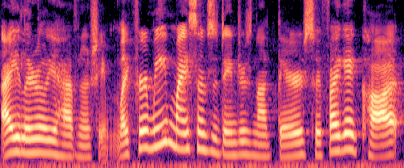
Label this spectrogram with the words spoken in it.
I literally have no shame. Like for me, my sense of danger is not there. So if I get caught,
